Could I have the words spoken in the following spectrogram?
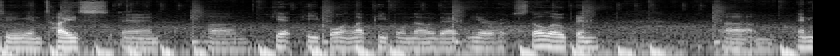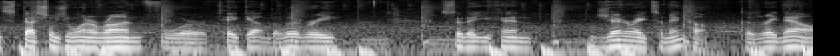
to entice and um, get people and let people know that you're still open. Um, any specials you want to run for takeout and delivery so that you can generate some income. Because right now,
